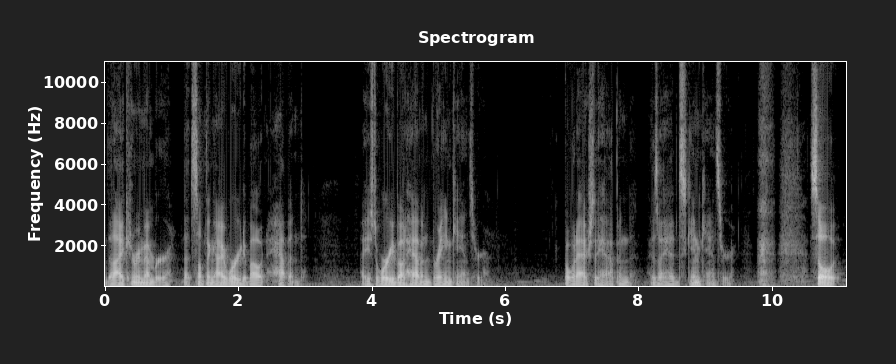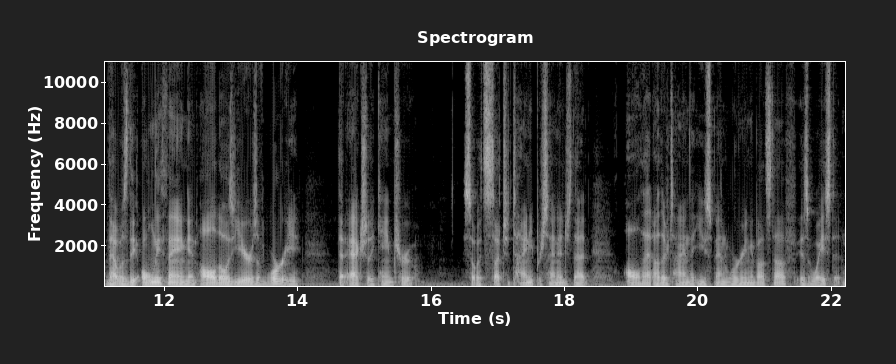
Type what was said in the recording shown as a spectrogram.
that I can remember that something I worried about happened. I used to worry about having brain cancer. But what actually happened is I had skin cancer. so that was the only thing in all those years of worry that actually came true. So it's such a tiny percentage that all that other time that you spend worrying about stuff is wasted.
